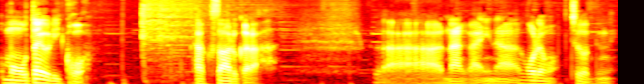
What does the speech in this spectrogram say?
あもうお便り行こう。たくさんあるから。うわー長いなこれも。ちょっと待ってね。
